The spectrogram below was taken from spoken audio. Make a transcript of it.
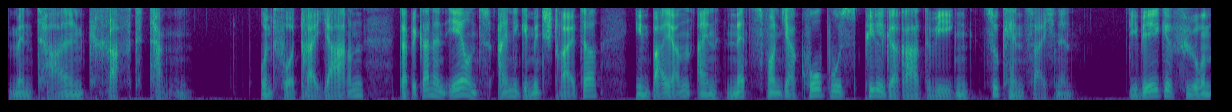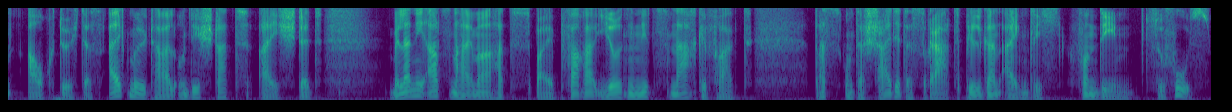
mentalen Krafttanken. Und vor drei Jahren, da begannen er und einige Mitstreiter in Bayern ein Netz von Jakobus Pilgerradwegen zu kennzeichnen. Die Wege führen auch durch das Altmühltal und die Stadt Eichstätt. Melanie Arzenheimer hat bei Pfarrer Jürgen Nitz nachgefragt, was unterscheidet das Radpilgern eigentlich von dem zu Fuß?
